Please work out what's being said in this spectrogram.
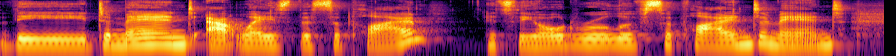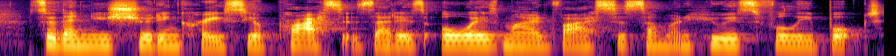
the demand outweighs the supply. It's the old rule of supply and demand. So then you should increase your prices. That is always my advice to someone who is fully booked.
